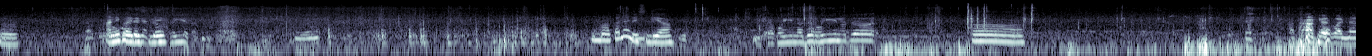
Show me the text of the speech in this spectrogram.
हा. आणि खय दिसली खै आहे का ती? माका नाही दिसली इशाक होई नजर होई नजर. आता अंगार पाडणार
